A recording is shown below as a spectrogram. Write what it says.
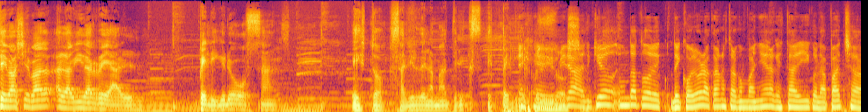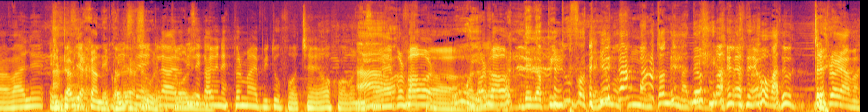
te va a llevar a la vida real, peligrosa, esto, salir de la Matrix, es Es peligroso. que, mirá, quiero un dato de, de color acá nuestra compañera que está ahí con la pacha, vale. Está Este, viajando, dice, color azul, está Claro, dice que hay un esperma de pitufo, che, ojo con Ah, eso, eh, por favor. Uy, por favor. de los pitufos tenemos un montón de No, material. la tenemos para hacer tres programas.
